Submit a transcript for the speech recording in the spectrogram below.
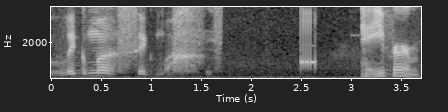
Ligma Sigma. Hey, firm.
